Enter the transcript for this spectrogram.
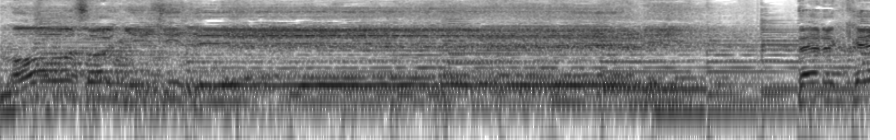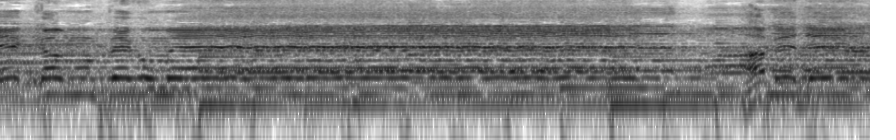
mosogni gidini perché campe con me a veder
